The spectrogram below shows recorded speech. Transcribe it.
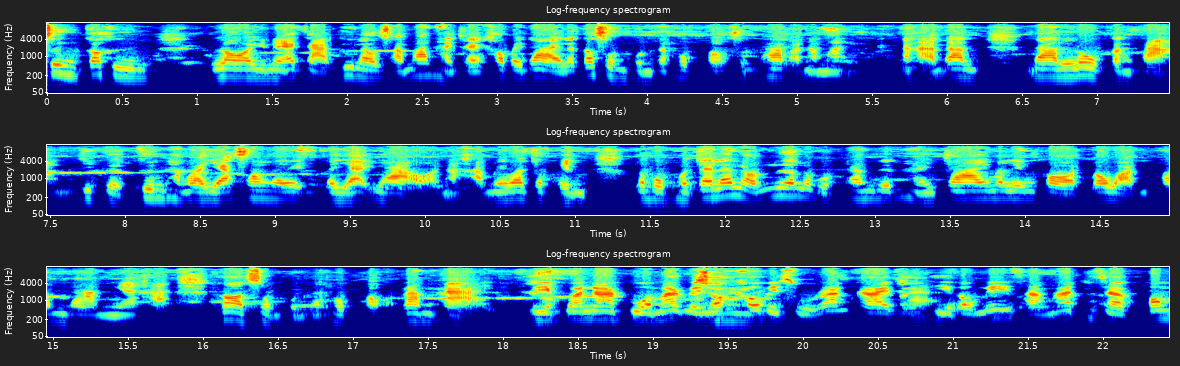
ซึ่งก็คือลอยอยู่ในอากาศที่เราสามารถหายใจเข้าไปได้ แล้วก็ส่งผลกระทบต่อสุขภาพอนามัยนะคะด้านด้านโรคต่างๆ ที่เกิดขึ้นทางระยะสั้นและระยะยาวนะคะไม่ว่าจะเป็นระบบหัวใจและหลอดเลือดระบบทางเดินหายใจมะเร็งปอดเบาหวานความดันเนี่ยค่ะ ก็ส่งผลกระทบต่อร่างกาย เรียกว่าน่ากลัวมากเลยเนาะใช่เข้าไปสู่ร่างกายบางทีเราไม่สามารถที่จะป้อง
